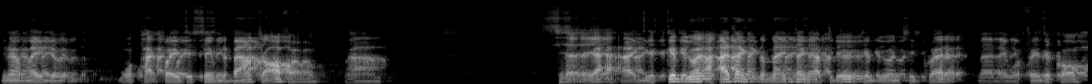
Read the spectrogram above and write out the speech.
you know, made the Wolfpack players just seem to bounce off of them. Um, so, yeah, I give you. I think the main thing you have to do is give UNC credit that they were physical.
